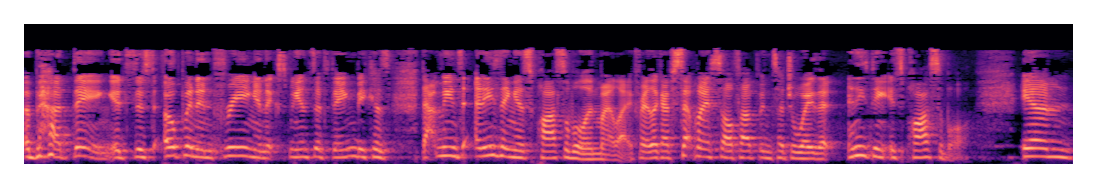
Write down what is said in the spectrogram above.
a bad thing. It's this open and freeing and expansive thing because that means anything is possible in my life, right? Like I've set myself up in such a way that anything is possible. And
